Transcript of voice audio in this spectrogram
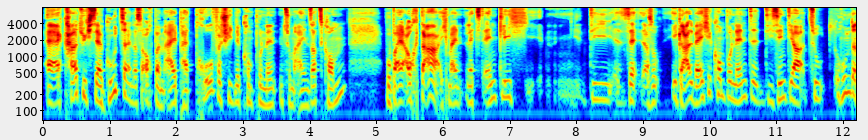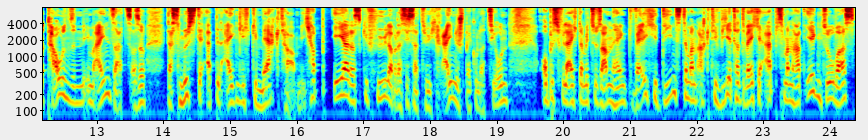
Äh, kann natürlich sehr gut sein, dass auch beim iPad Pro verschiedene Komponenten zum Einsatz kommen. Wobei auch da, ich meine, letztendlich die, also egal welche Komponente, die sind ja zu Hunderttausenden im Einsatz. Also das müsste Apple eigentlich gemerkt haben. Ich habe eher das Gefühl, aber das ist natürlich reine Spekulation, ob es vielleicht damit zusammenhängt, welche Dienste man aktiviert hat, welche Apps man hat, irgend sowas,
